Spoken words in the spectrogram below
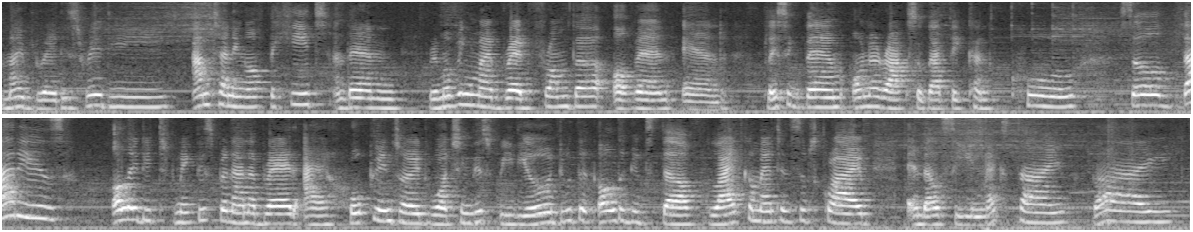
my bread is ready. I'm turning off the heat and then removing my bread from the oven and placing them on a rack so that they can cool. So that is all I did to make this banana bread. I hope you enjoyed watching this video. Do the, all the good stuff. Like comment and subscribe. And I'll see you next time. Bye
